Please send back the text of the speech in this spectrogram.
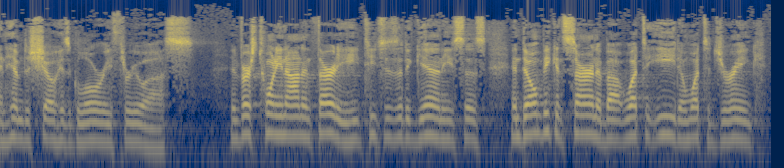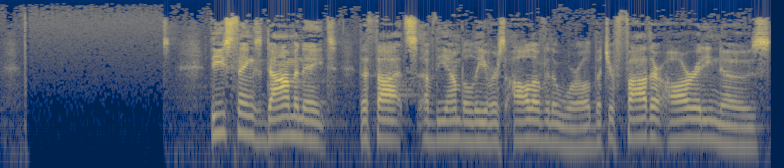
and Him to show His glory through us. In verse 29 and 30, he teaches it again. He says, And don't be concerned about what to eat and what to drink. These things dominate the thoughts of the unbelievers all over the world, but your Father already knows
